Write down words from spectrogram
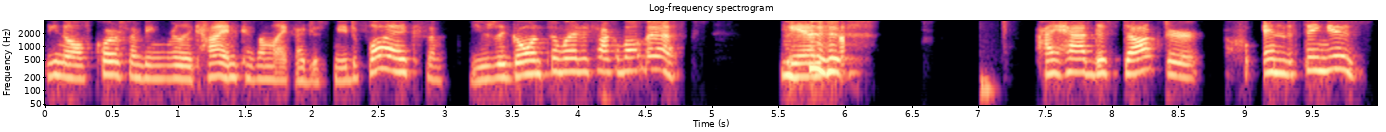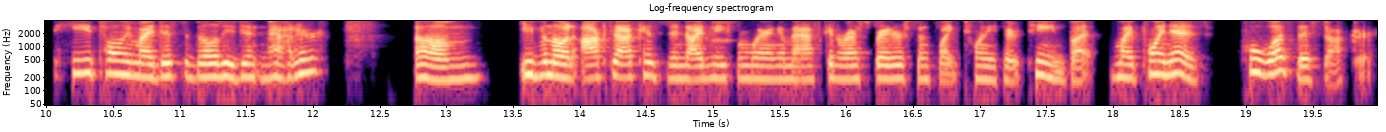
you know, of course, I'm being really kind because I'm like, I just need to fly because I'm usually going somewhere to talk about masks. And I had this doctor, and the thing is, he told me my disability didn't matter. Um, even though an OCDOC has denied me from wearing a mask and a respirator since like 2013. But my point is, who was this doctor?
